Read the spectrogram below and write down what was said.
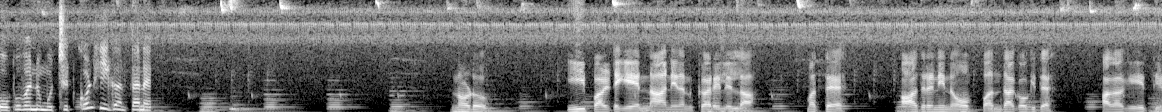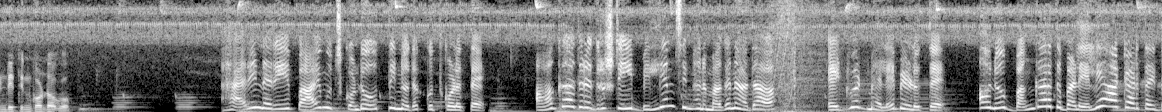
ಕೋಪವನ್ನು ಮುಚ್ಚಿಟ್ಕೊಂಡು ಹೀಗಂತಾನೆ. ನೋಡು, ಈ ಪಾರ್ಟಿಗೆ ನಾನೇನನ್ನು ಕರೀಲಿಲ್ಲ. ಮತ್ತೆ ಆದರೆ ನೀನು ಬಂದಾಗೋಗಿದೆ. ಹಾಗಾಗಿ ತಿಂಡಿ ತಿನ್ಕೊಂಡೋಗು. ಹ್ಯಾರಿ ನರಿ ಬಾಯಿ ಮುಚ್ಕೊಂಡು ತಿನ್ನೋದಕ್ಕೆ ಕುತ್ಕೊಳ್ಳುತ್ತೆ. ಆಗ ಅದರ ದೃಷ್ಟಿ ಬಿಲಿಯನ್ ಸಿಂಹನ ಮಗನಾದ ಎಡ್ವರ್ಡ್ ಮೇಲೆ ಬೀಳುತ್ತೆ. ಅವನು ಬಂಗಾರದ ಬಳೆಯಲ್ಲಿ ಆಟ ಆಡ್ತಾ ಇದ್ದ.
